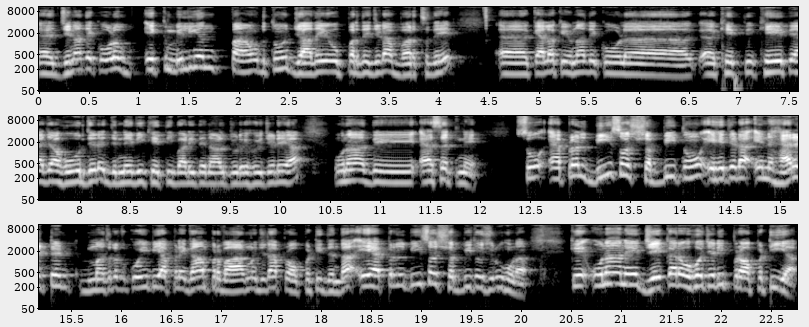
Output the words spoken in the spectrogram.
ਅ, ਜਿਨ੍ਹਾਂ ਦੇ ਕੋਲ 1 ਮਿਲੀਅਨ ਪਾਉਂਡ ਤੋਂ ਜ਼ਿਆਦਾ ਉੱਪਰ ਦੇ ਜਿਹੜਾ ਵਰਥ ਦੇ ਕਹਿ ਲਓ ਕਿ ਉਹਨਾਂ ਦੇ ਕੋਲ ਖੇਤੀ ਖੇਤ ਆ ਜਾਂ ਹੋਰ ਜਿਹੜੇ ਜਿੰਨੇ ਵੀ ਖੇਤੀਬਾੜੀ ਦੇ ਨਾਲ ਜੁੜੇ ਹੋਏ ਜਿਹੜੇ ਆ ਉਹਨਾਂ ਦੇ ਐਸੈਟ ਨੇ। ਸੋ April 2026 ਤੋਂ ਇਹ ਜਿਹੜਾ ਇਨਹੈਰਿਟਡ ਮਤਲਬ ਕੋਈ ਵੀ ਆਪਣੇ ਗਾਂ ਪਰਿਵਾਰ ਨੂੰ ਜਿਹੜਾ ਪ੍ਰਾਪਰਟੀ ਦਿੰਦਾ, ਇਹ April 2026 ਤੋਂ ਸ਼ੁਰੂ ਹੋਣਾ ਕਿ ਉਹਨਾਂ ਨੇ ਜੇਕਰ ਉਹ ਜਿਹੜੀ ਪ੍ਰਾਪਰਟੀ ਆ,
